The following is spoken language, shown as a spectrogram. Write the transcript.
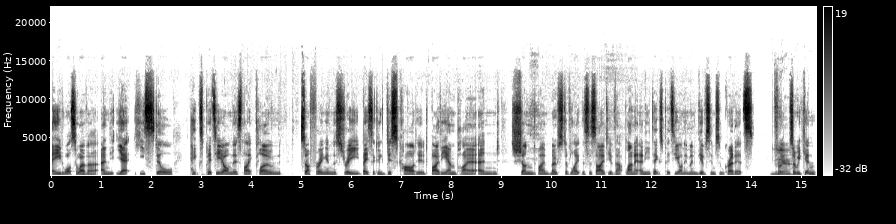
aid whatsoever, and yet he still takes pity on this like clone suffering in the street, basically discarded by the Empire and shunned by most of like the society of that planet, and he takes pity on him and gives him some credits, for, Yeah. so we can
